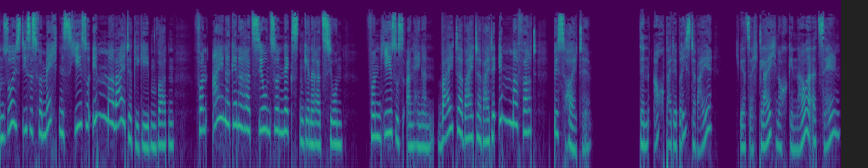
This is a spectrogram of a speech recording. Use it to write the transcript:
und so ist dieses Vermächtnis Jesu immer weitergegeben worden, von einer Generation zur nächsten Generation, von Jesus-Anhängern, weiter, weiter, weiter, immerfort bis heute. Denn auch bei der Priesterweihe, ich werde es euch gleich noch genauer erzählen,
